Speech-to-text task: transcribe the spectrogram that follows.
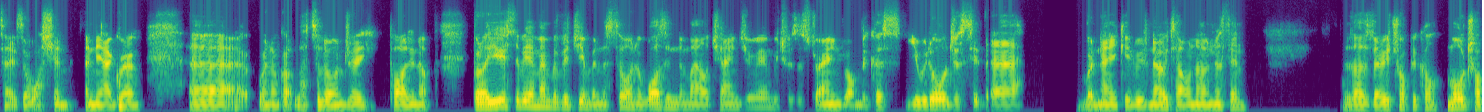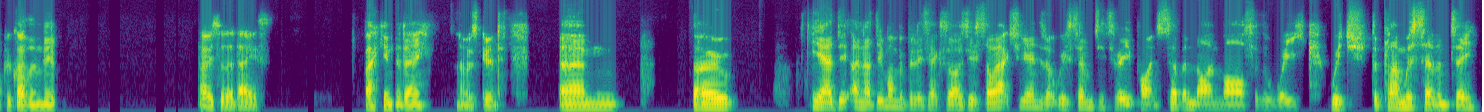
takes the washing and the aggro uh, when I've got lots of laundry piling up. But I used to be a member of a gym, and the sauna was in the male changing room, which was a strange one because you would all just sit there but naked with no towel, no nothing. That was very tropical, more tropical than the. Those are the days. Back in the day, that was good. Um, so Yeah, and I did my mobility exercises. So I actually ended up with 73.79 mile for the week, which the plan was 70,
